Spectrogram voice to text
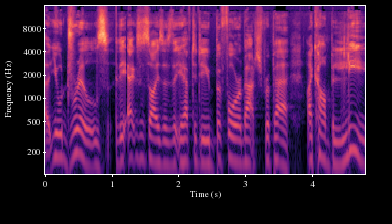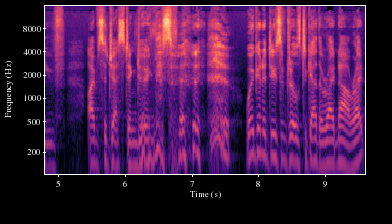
uh, your drills, the exercises that you have to do before a match to prepare. I can't believe I'm suggesting doing this. we're going to do some drills together right now, right?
